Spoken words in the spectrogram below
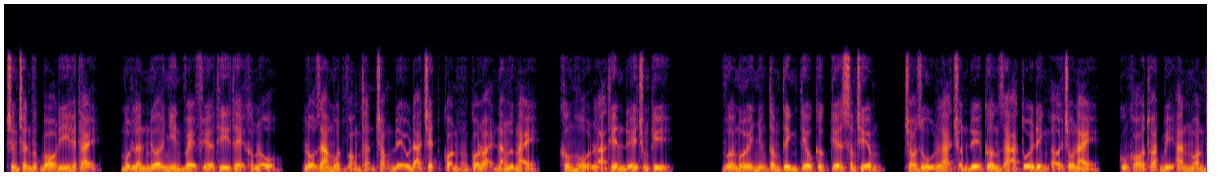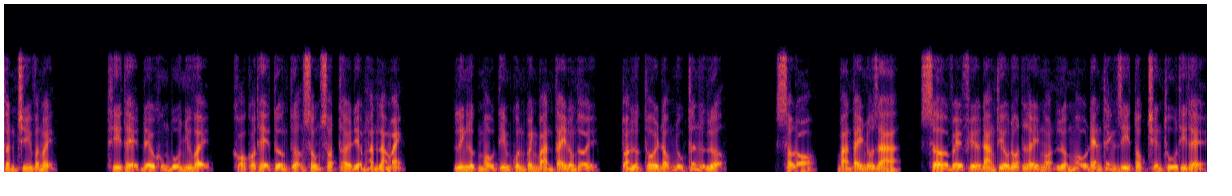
trương trần vứt bỏ đi hết thảy, một lần nữa nhìn về phía thi thể khổng lồ, lộ ra một vòng thận trọng đều đã chết còn có loại năng lực này, không hổ là thiên đế trung kỳ. Vừa mới những tâm tình tiêu cực kia xâm chiếm, cho dù là chuẩn đế cường giả tối đỉnh ở chỗ này, cũng khó thoát bị ăn mòn thần trí vận mệnh. Thi thể đều khủng bố như vậy, khó có thể tưởng tượng sống sót thời điểm hẳn là mạnh. Linh lực màu tím quấn quanh bàn tay đồng thời, toàn lực thôi động đục thân lực lượng. Sau đó, bàn tay nô ra, sờ về phía đang thiêu đốt lấy ngọn lửa màu đen thánh di tộc chiến thú thi thể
